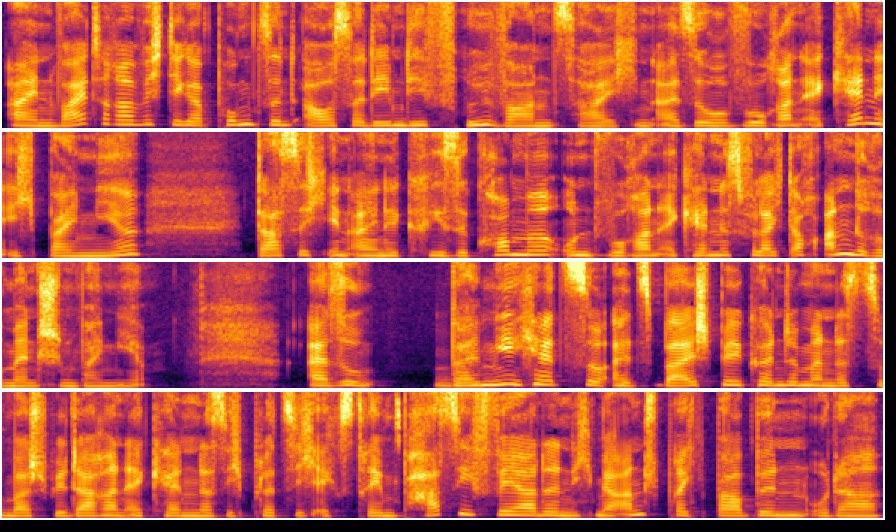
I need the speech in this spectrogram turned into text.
Ein weiterer wichtiger Punkt sind außerdem die Frühwarnzeichen. Also woran erkenne ich bei mir, dass ich in eine Krise komme und woran erkennen es vielleicht auch andere Menschen bei mir? Also bei mir jetzt so als Beispiel könnte man das zum Beispiel daran erkennen, dass ich plötzlich extrem passiv werde, nicht mehr ansprechbar bin oder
